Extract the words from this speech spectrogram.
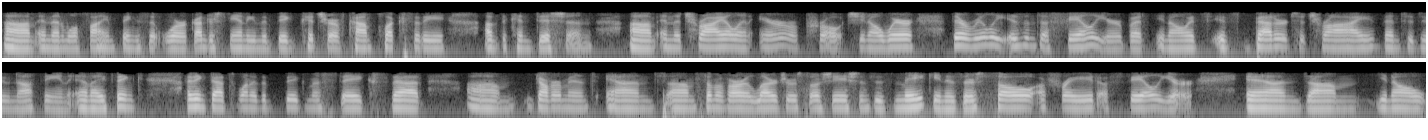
um, and then we'll find things that work. Understanding the big picture of complexity of the condition um, and the trial and error approach you know where there really isn't a failure but you know it's it's better to try than to do nothing. And i think i think that's one of the big mistakes that um, government and um, some of our larger associations is making is they're so afraid of failure, and um, you know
